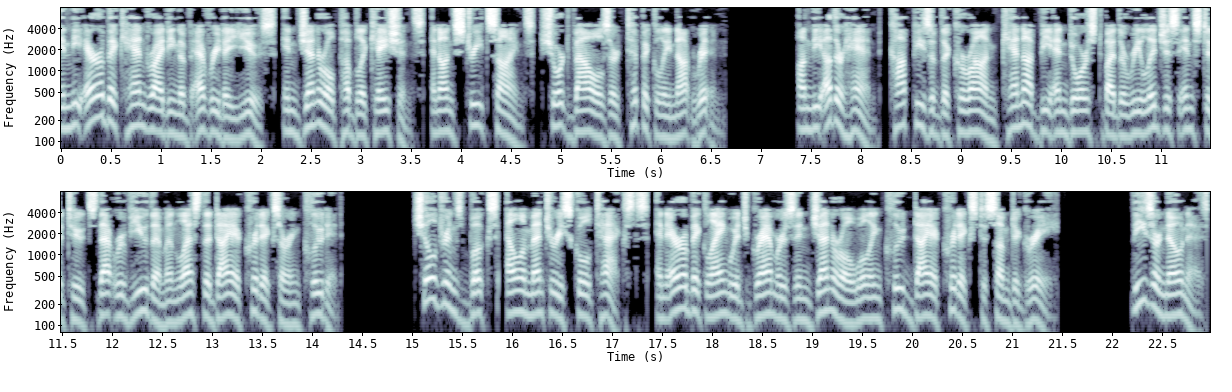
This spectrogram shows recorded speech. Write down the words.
In the Arabic handwriting of everyday use, in general publications, and on street signs, short vowels are typically not written. On the other hand, copies of the Quran cannot be endorsed by the religious institutes that review them unless the diacritics are included. Children's books, elementary school texts, and Arabic language grammars in general will include diacritics to some degree. These are known as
